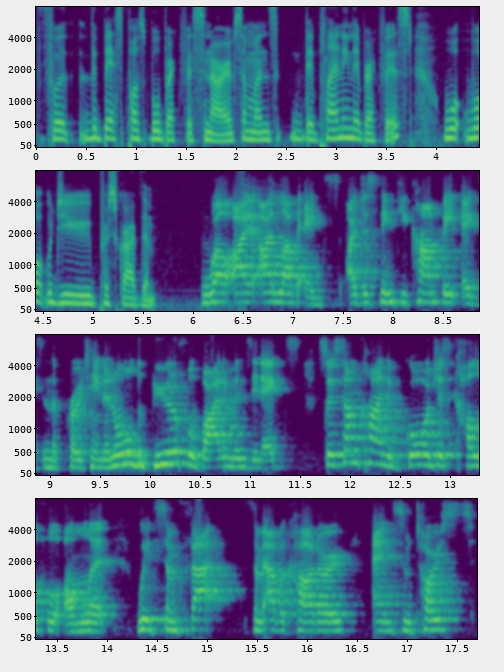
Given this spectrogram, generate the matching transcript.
for the best possible breakfast scenario? If someone's they're planning their breakfast, what what would you prescribe them? Well, I, I love eggs. I just think you can't beat eggs and the protein and all the beautiful vitamins in eggs. So, some kind of gorgeous, colorful omelette with some fat, some avocado, and some toast,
